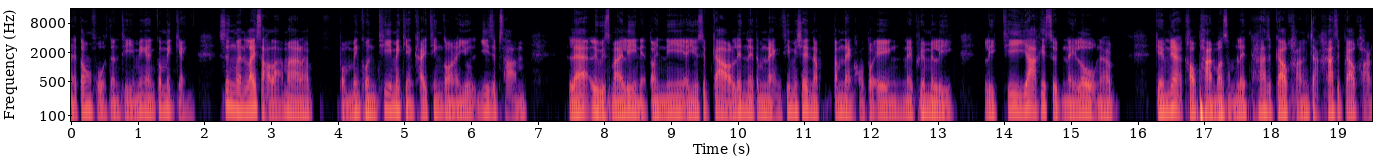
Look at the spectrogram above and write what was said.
นี่ยต้องโหดทันทีไม่งั้นก็ไม่เก่ง ซึ่งมันไร้สาระมานะครับ ผมเป็นคนที่ไม่เขียนใครทิ้งก่อนอายุ 23 และลิวิสไมลี่เนี่ยตอนนี้อายุ 19 เล่นในตำแหน่งที่ไม่ใช่นับตำแหน่งของตัวเองในพรีเมียร์ลีกลีกที่ยากที่สุดในโลกนะครับ เกมเนี่ยเขาผ่านบอลสำเร็จ 59 ครั้งจาก 59 ครั้ง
